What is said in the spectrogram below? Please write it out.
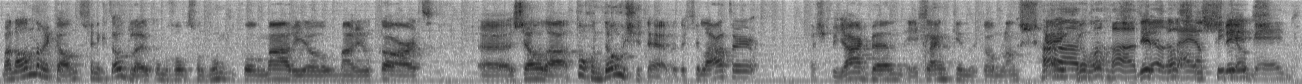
Maar aan de andere kant vind ik het ook leuk om bijvoorbeeld van Donkey Kong, Mario, Mario Kart, eh, Zelda toch een doosje te hebben. Dat je later, als je bejaard bent en je kleinkinderen komen langs, kijk jongens, dit was de Switch.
